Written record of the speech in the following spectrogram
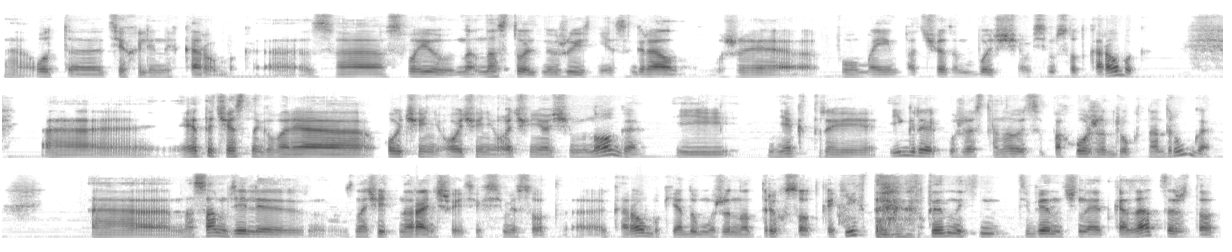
от э, тех или иных коробок. За свою настольную жизнь я сыграл уже, по моим подсчетам, больше, чем 700 коробок. Это, честно говоря, очень-очень-очень-очень много, и некоторые игры уже становятся похожи друг на друга, а, на самом деле, значительно раньше этих 700 э, коробок, я думаю, уже на 300 каких-то, ты, тебе начинает казаться, что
